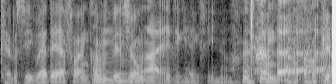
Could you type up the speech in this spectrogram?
kan du sige, hvad det er for en konspiration? Mm, nej, det kan jeg ikke sige nu. okay.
